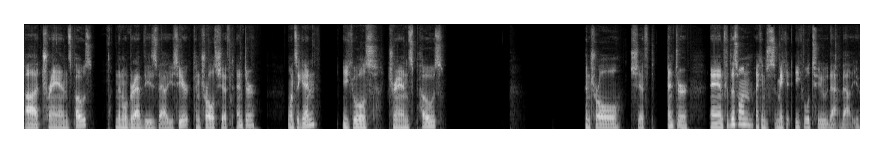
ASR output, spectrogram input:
uh, transpose, and then we'll grab these values here. Control Shift Enter. Once again, equals transpose. Control shift enter. And for this one, I can just make it equal to that value.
